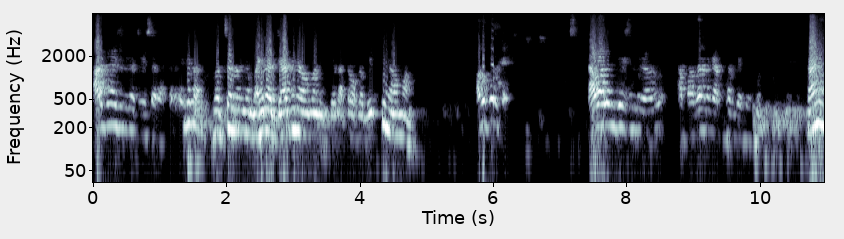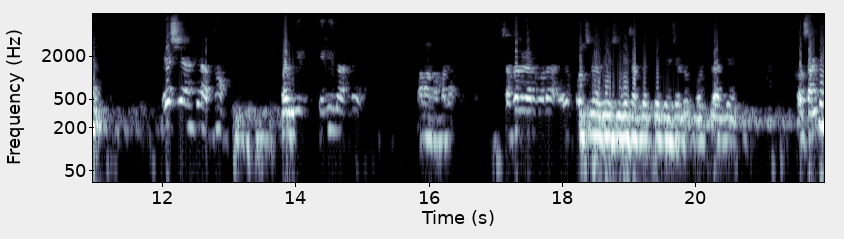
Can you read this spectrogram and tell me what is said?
ఆర్గనైజ్డ్గా చేశారు అక్కడ. ఇక్కడ స్వచ్ఛందంగా మహిళా జాతిని అవమానించారు. అక్కడ ఒక వ్యక్తిని అవమానం అనుకుంటే కావాలని చేసింది కాదు ఆ పదానికి అర్థం తెలియదు. కానీ వేష అంటే అర్థం. మరి మీకు తెలియదు అంటే మనం నమ్మలే. సదర్ గారు కూడా ఏదో పోస్ట్ గ్రాడ్యుయేషన్ సబ్జెక్ట్ చేశాడు పోస్ట్ గ్రాడ్యుయేషన్ సంఖ్య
